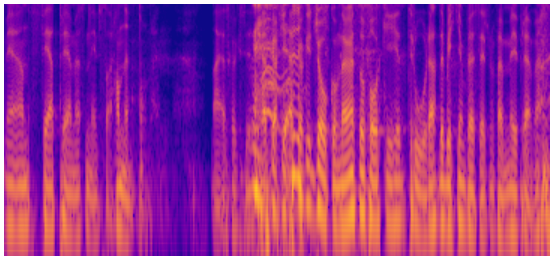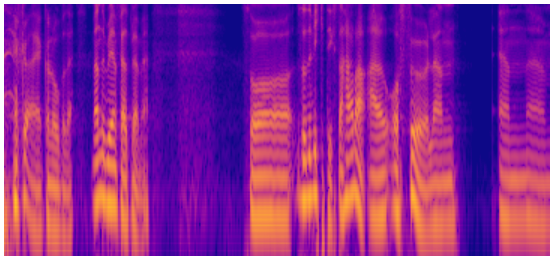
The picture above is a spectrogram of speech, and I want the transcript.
med en fet premie som Nils har. Han nevnte noe, Nei, jeg skal ikke si det. Jeg skal ikke, jeg skal ikke joke om det, så folk ikke tror det. Det blir ikke en PlayStation 5 i premie. Jeg kan, jeg kan love det. Men det blir en fet premie. Så, så det viktigste her da, er å føle en, en um,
